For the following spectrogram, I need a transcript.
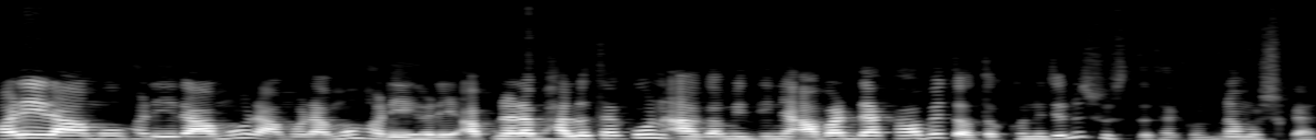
হরে রাম হরে রাম রাম রাম, হরে হরে। আপনারা ভালো থাকুন, আগামী দিনে আবার দেখা হবে, ততক্ষণের জন্য সুস্থ থাকুন। নমস্কার।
